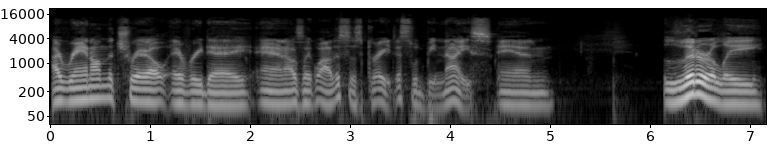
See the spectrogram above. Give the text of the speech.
I ran on the trail every day, and I was like, "Wow, this is great. This would be nice." And literally,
